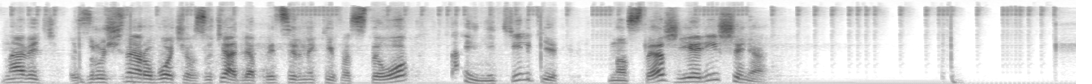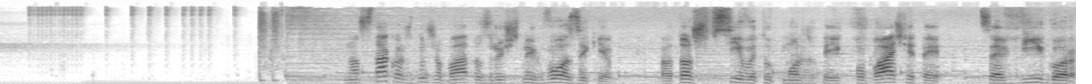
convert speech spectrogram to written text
Навіть зручне робоче взуття для працівників СТО, та і не тільки, в нас теж є рішення. У нас також дуже багато зручних возиків. Тож всі ви тут можете їх побачити. Це Vigor,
